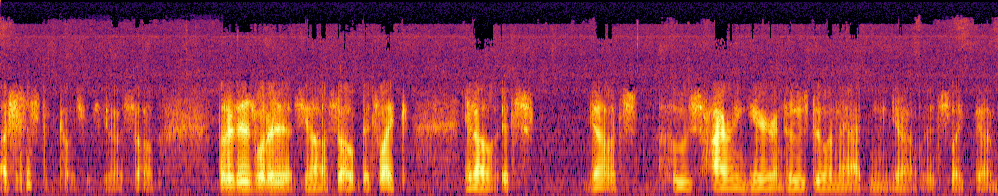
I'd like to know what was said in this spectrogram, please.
assistant coaches, you know. So, but it is what it is, you know. So it's like, you know, it's you know, it's who's hiring here and who's doing that, and you know, it's like, um,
